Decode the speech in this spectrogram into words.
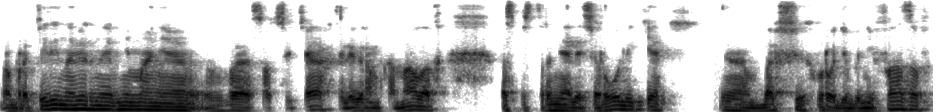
Обратили, наверное, внимание, в соцсетях, телеграм-каналах распространялись ролики э, больших вроде бы нефазов,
